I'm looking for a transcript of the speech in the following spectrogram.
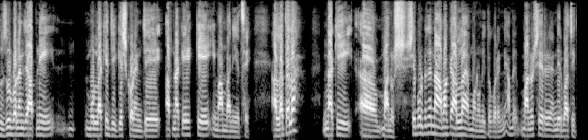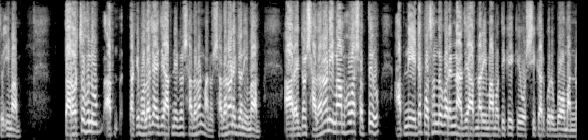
হুজুর বলেন যে আপনি মোল্লাকে জিজ্ঞেস করেন যে আপনাকে কে ইমাম বানিয়েছে? আল্লাহ তালা নাকি মানুষ? সে বলবে যে না, আমাকে আল্লাহ মনোনীত করেননি। আমি মানুষের নির্বাচিত ইমাম। তার অর্থ হলো তাকে বলা যায় যে আপনি একজন সাধারণ মানুষ, সাধারণ একজন ইমাম। আর একজন সাধারণ ইমাম হওয়া সত্ত্বেও আপনি এটা পছন্দ করেন না যে আপনার ইমামতিকে কেউ অস্বীকার করুক বা অমান্য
